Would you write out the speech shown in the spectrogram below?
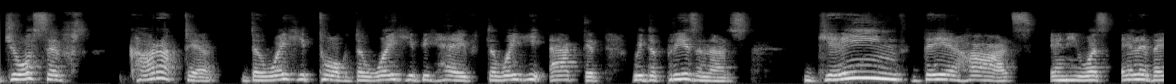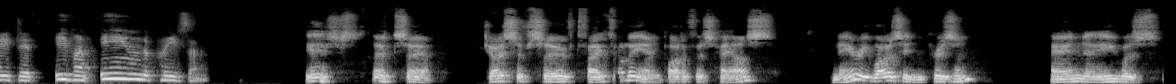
Joseph's character, the way he talked, the way he behaved, the way he acted with the prisoners, gained their hearts and he was elevated even in the prison. Yes, that's uh, Joseph served faithfully in Potiphar's house. And here he was in prison and he was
